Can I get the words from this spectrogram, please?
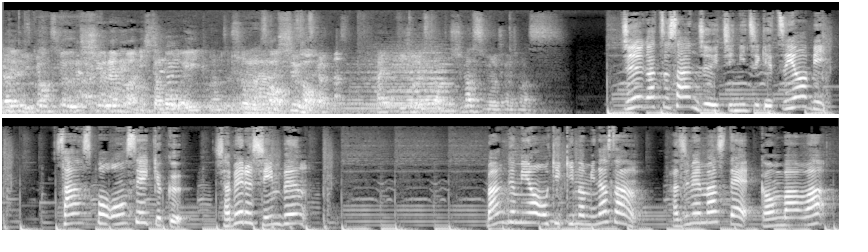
週連番にした方がいいってことでしょ週ですかはい以上でスタートしますよろしくお願いします10月31日月曜日、サンスポ音声局、喋る新聞。番組をお聞きの皆さん、はじめまして、こんばんは。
